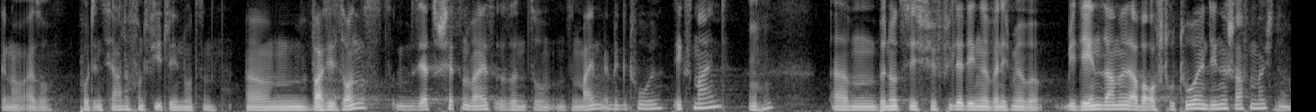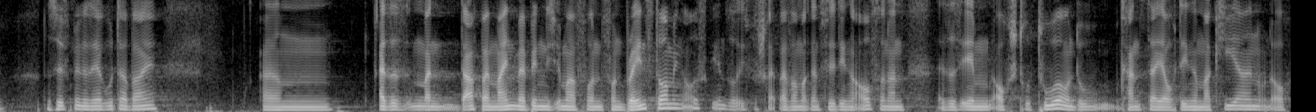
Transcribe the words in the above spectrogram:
Genau, also Potenziale von Feedly nutzen. Ähm, was ich sonst sehr zu schätzen weiß, sind so, so ein Mindmapping-Tool, Xmind. Mhm. Ähm, benutze ich für viele Dinge, wenn ich mir Ideen sammle, aber auch Struktur in Dinge schaffen möchte. Mhm. Das hilft mir sehr gut dabei. Ähm, also es, man darf beim Mindmapping nicht immer von, von Brainstorming ausgehen, so ich schreibe einfach mal ganz viele Dinge auf, sondern es ist eben auch Struktur und du kannst da ja auch Dinge markieren und auch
